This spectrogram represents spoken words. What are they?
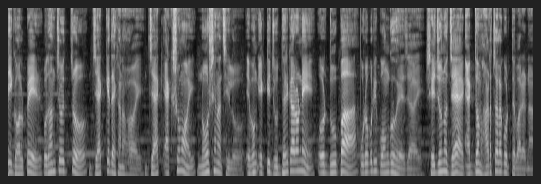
এই গল্পের প্রধান চরিত্র জ্যাককে দেখানো হয়। জ্যাক একসময় নৌসেনা ছিল এবং একটি যুদ্ধের কারণে ওর দু পা পুরোপুরি পঙ্গু হয়ে যায়। সেই জন্য জ্যাক একদম হাঁটাচলা করতে পারে না।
